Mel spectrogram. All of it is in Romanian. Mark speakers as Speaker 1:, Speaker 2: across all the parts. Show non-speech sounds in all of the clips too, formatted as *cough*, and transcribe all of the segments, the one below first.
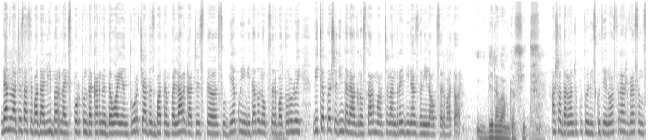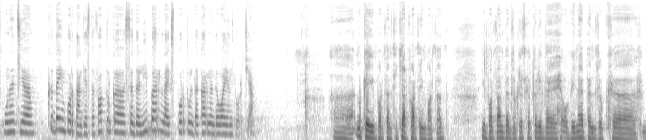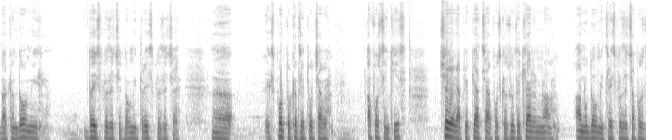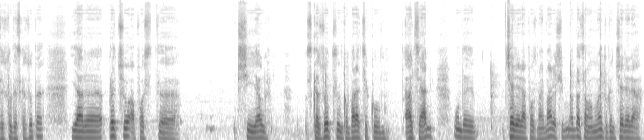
Speaker 1: De anul acesta se va da liber la exportul de carne de oaie în Turcia. Dezbatem pe larg acest uh, subiect cu invitatul observatorului, vicepreședintele Agrostar, Marcel Andrei. Bine ați venit la Observator!
Speaker 2: Bine v-am găsit!
Speaker 1: Așadar, la începutul discuției noastre aș vrea să-mi spuneți uh, cât de important este faptul că se dă liber la exportul de carne de oaie în Turcia.
Speaker 2: Uh, nu că e important, e chiar foarte important. Important pentru crescătorii de ovine, pentru că dacă în 2012-2013 Uh, exportul către Turcia a fost închis, cererea pe piață a fost scăzută, chiar în anul 2013 a fost destul de scăzută, iar uh, prețul a fost uh, și el scăzut în comparație cu alți ani, unde cererea a fost mai mare și mă dați seama, în momentul când cererea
